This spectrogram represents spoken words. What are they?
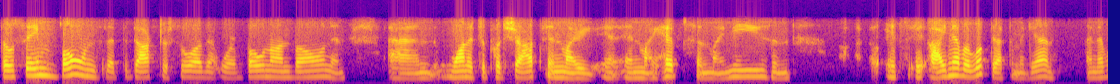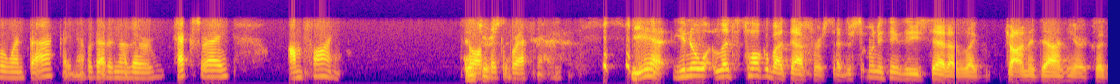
those same bones that the doctor saw that were bone on bone and and wanted to put shots in my in, in my hips and my knees and it's it, I never looked at them again. I never went back. I never got another X-ray. I'm fine. So I'll take a breath in. Yeah, you know what? Let's talk about that for a second. There's so many things that you said. I was like jotting it down here because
